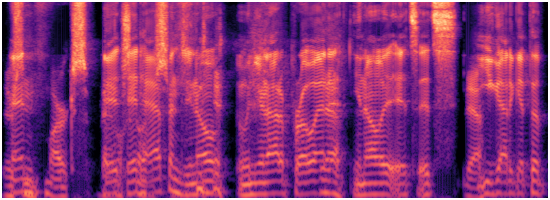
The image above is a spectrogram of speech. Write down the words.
there's And some marks. It, it happens, you know, when you're not a pro at Yeah. it. You know, it's it's Yeah. you got to get the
